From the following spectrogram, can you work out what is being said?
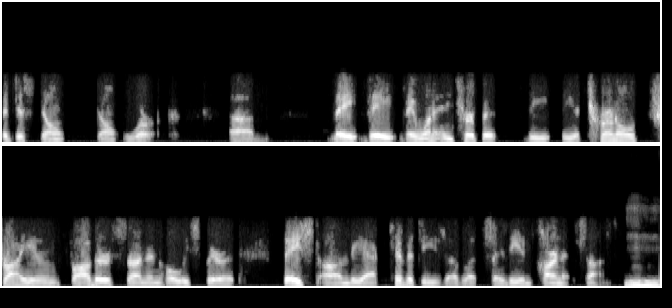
that just don't don't work. Um, they they they want to interpret the the eternal triune Father, Son, and Holy Spirit based on the activities of let's say the incarnate Son. hmm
